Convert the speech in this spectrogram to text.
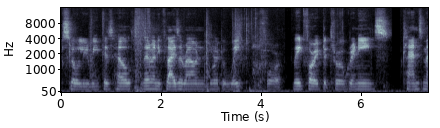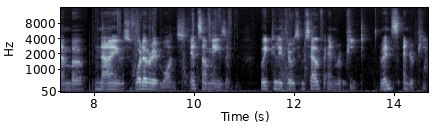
slowly reap his health. Then when he flies around, you have to wait for wait for it to throw grenades, clans member, knives, whatever it wants. It's amazing. Wait till he throws himself and repeat. Rinse and repeat.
